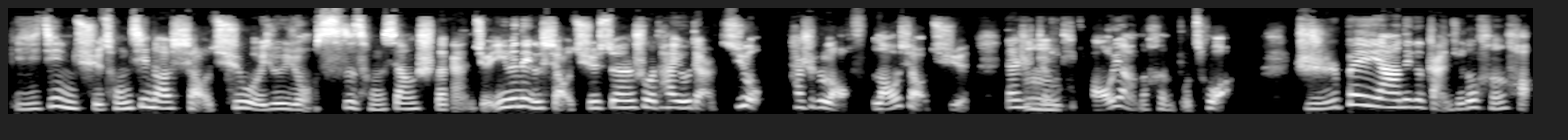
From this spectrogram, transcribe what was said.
一进去，从进到小区，我就有一种似曾相识的感觉。因为那个小区虽然说它有点旧，它是个老老小区，但是整体保养的很不错，植被呀那个感觉都很好，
